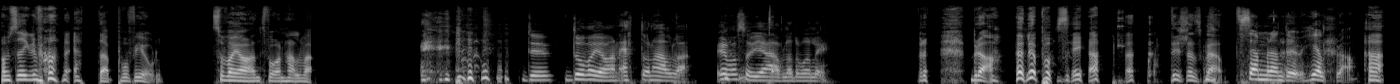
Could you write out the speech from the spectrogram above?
om Sigrid var en etta på fiol så var jag en två och en halva. Du, då var jag en ett och en halva. Jag var så jävla dålig. Bra, höll jag på att säga. Det känns skönt. Sämre än du, helt bra. Ja.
